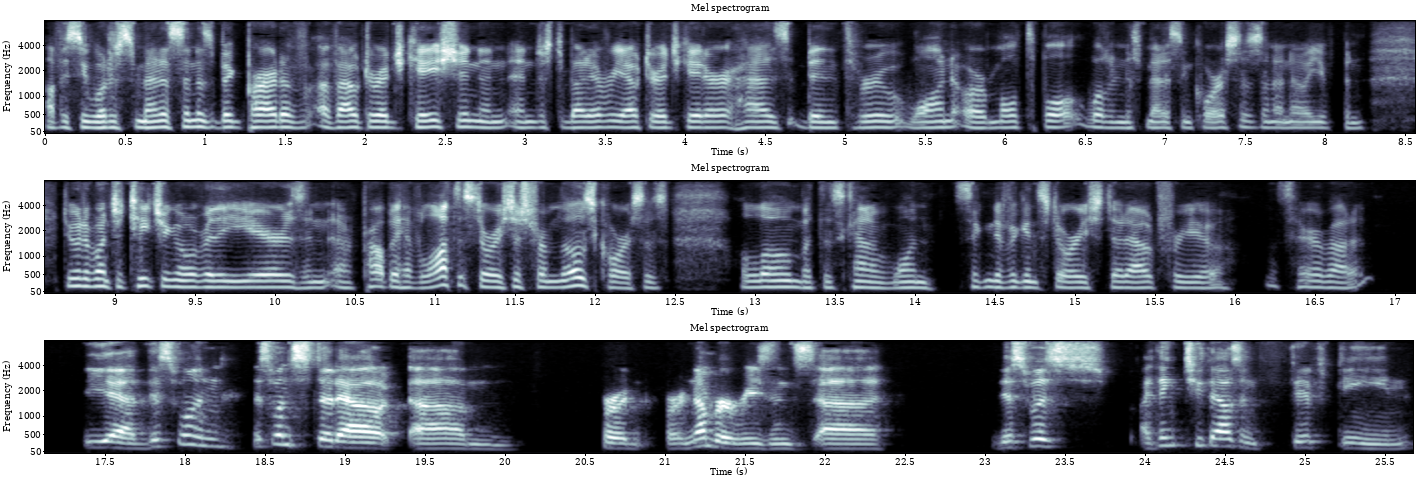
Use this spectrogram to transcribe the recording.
Obviously wilderness medicine is a big part of, of outdoor education and, and just about every outdoor educator has been through one or multiple wilderness medicine courses. And I know you've been doing a bunch of teaching over the years and uh, probably have lots of stories just from those courses alone, but this kind of one significant story stood out for you. Let's hear about it. Yeah, this one this one stood out um, for for a number of reasons. Uh, this was I think 2015,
